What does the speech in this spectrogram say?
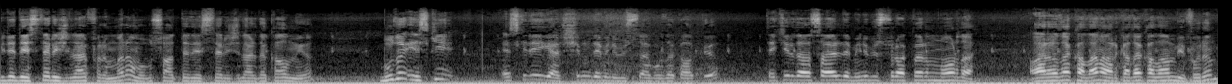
Bir de destericiler fırın var ama bu saatte destericilerde kalmıyor. Bu da eski eski değil gerçi. Şimdi de minibüsler burada kalkıyor. Tekirdağ sahilde minibüs duraklarının orada. Arada kalan, arkada kalan bir fırın.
